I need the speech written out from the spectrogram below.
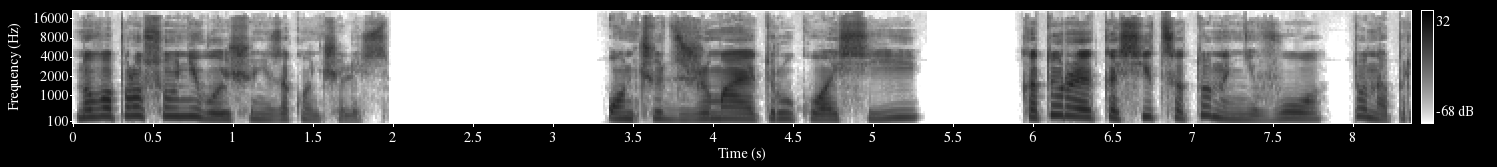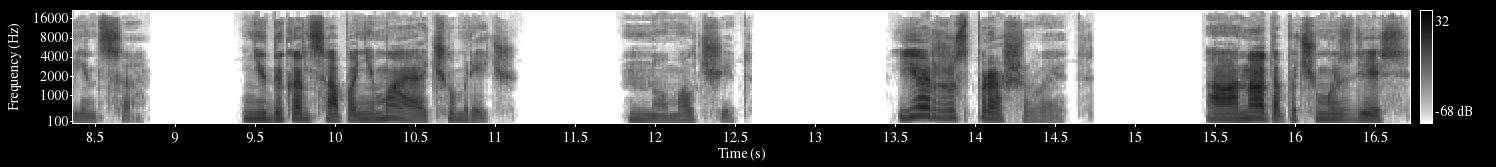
Но вопросы у него еще не закончились. Он чуть сжимает руку Осии, которая косится то на него, то на принца, не до конца понимая, о чем речь. Но молчит. Яр же спрашивает. «А она-то почему здесь?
